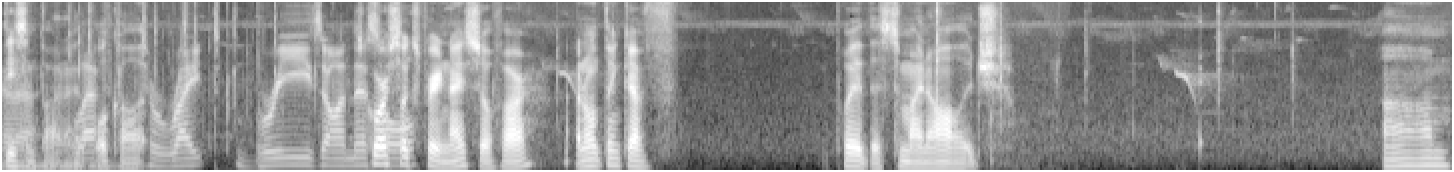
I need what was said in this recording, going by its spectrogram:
Decent putt, we'll call it. To right breeze on this This course hole. looks pretty nice so far. I don't think I've played this to my knowledge. Um,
